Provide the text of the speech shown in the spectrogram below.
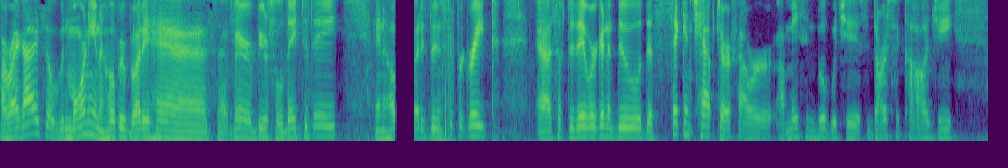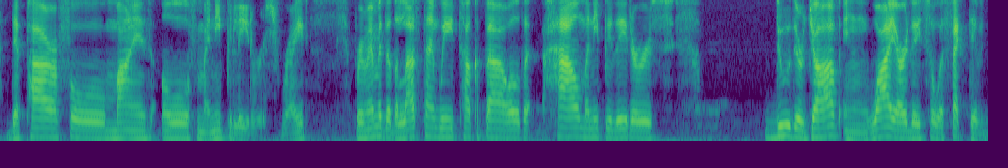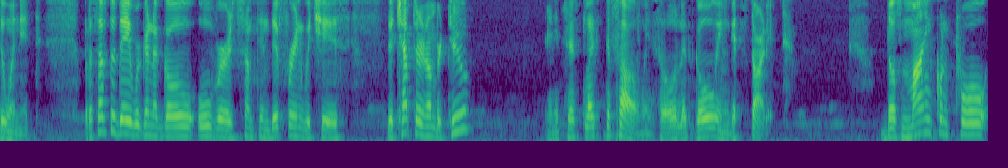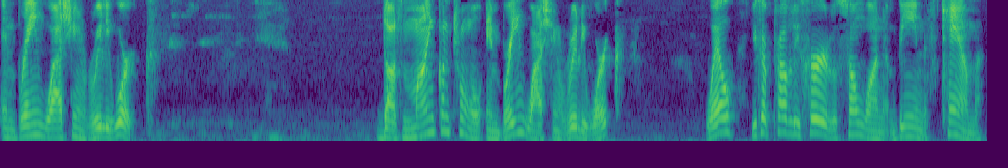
All right, guys. So good morning. I hope everybody has a very beautiful day today, and hope everybody's doing super great. Uh, as of today, we're gonna do the second chapter of our amazing book, which is Dark Psychology: The Powerful Minds of Manipulators. Right. Remember that the last time we talked about how manipulators do their job and why are they so effective doing it. But as of today, we're gonna go over something different, which is the chapter number two, and it says like the following. So let's go and get started. Does mind control and brainwashing really work? Does mind control and brainwashing really work? Well, you have probably heard of someone being scammed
